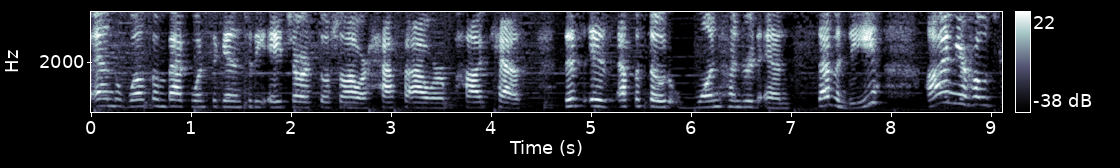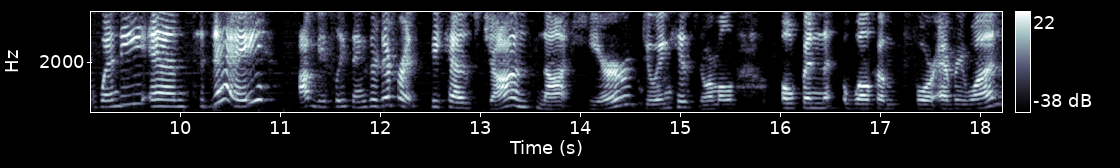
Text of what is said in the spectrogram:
and welcome back once again to the HR Social Hour Half Hour podcast. This is episode 170. I'm your host, Wendy, and today, obviously, things are different because Jon's not here doing his normal open welcome for everyone.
